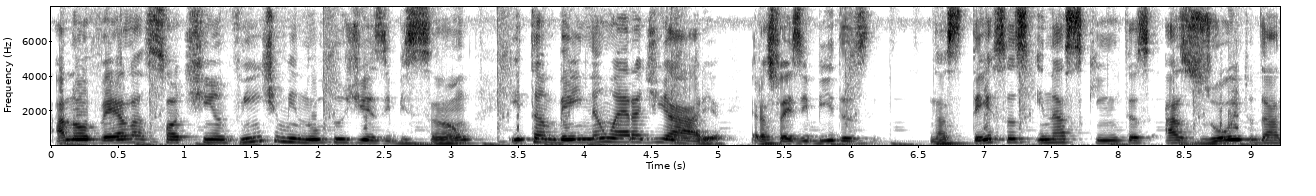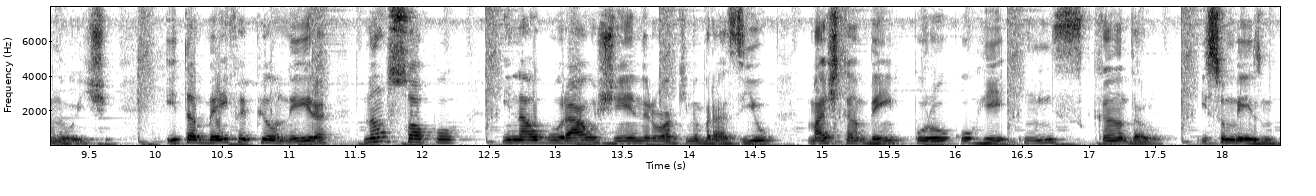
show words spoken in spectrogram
a novela só tinha 20 minutos de exibição e também não era diária, era só exibida nas terças e nas quintas às 8 da noite. E também foi pioneira não só por inaugurar o gênero aqui no Brasil, mas também por ocorrer um escândalo. Isso mesmo,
